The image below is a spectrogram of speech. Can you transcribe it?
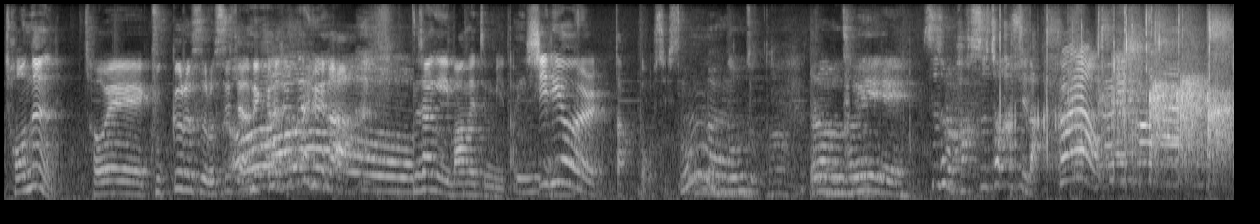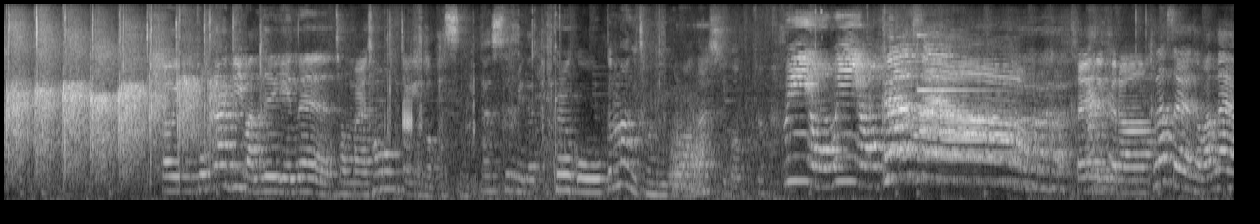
저는 저의 국그릇으로 쓰지 않을까 싶습니다. 굉장히 마음에 듭니다. 시리얼 딱 먹을 수 있어요. 너무 좋다. 여러분 저희에게 스스로 박수 쳐줍시다. 저희 도자기 만들기는 정말 성공적인 것 같습니다. 맞습니다. 그리고 끝나기 전에 이걸 안 할 수가 없죠. 위요 위요 클라스요. 저희는 그럼 클라스에서 만나요.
